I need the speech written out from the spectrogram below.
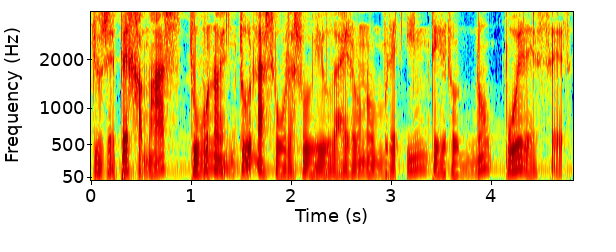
Giuseppe jamás tuvo una aventura, asegura su viuda, era un hombre íntegro, no puede ser.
